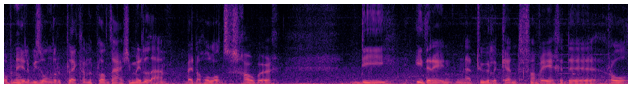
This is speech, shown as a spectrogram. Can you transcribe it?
op een hele bijzondere plek aan de plantage Middelaan... bij de Hollandse Schouwburg. Die iedereen natuurlijk kent vanwege de rol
